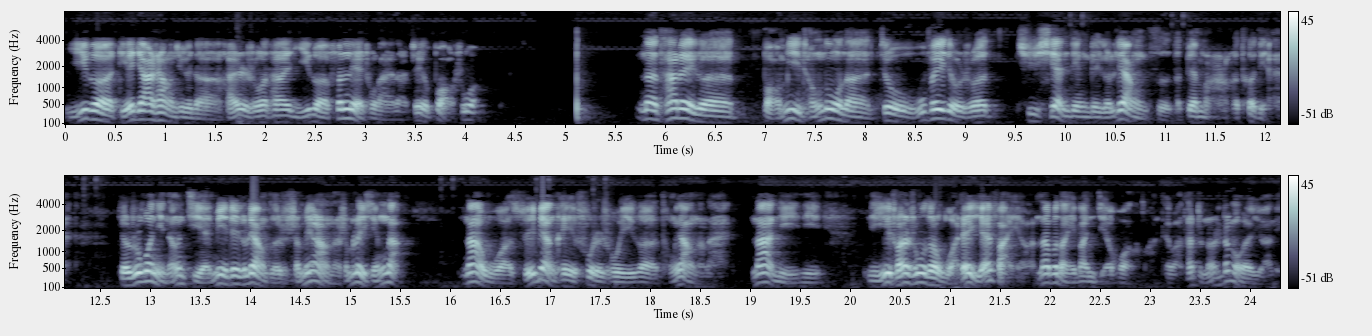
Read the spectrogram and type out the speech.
一个叠加上去的，还是说它一个分裂出来的，这个不好说。那它这个保密程度呢，就无非就是说去限定这个量子的编码和特点，就如果你能解密这个量子是什么样的、什么类型的，那我随便可以复制出一个同样的来，那你你。你一传输的时候，我这也反应，那不等于把你截获了吗？对吧？它只能是这么个原理。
